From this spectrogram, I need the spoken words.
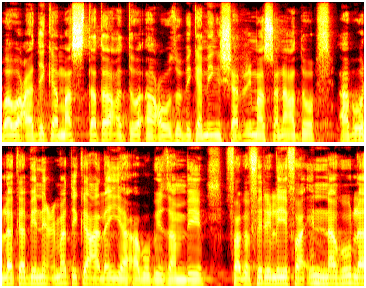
ওয়া ওয়াদিকা মাস্তাতাতু আউযু বিকা মিন শাররি মা সানাতু আবু লাকা বিনি'মাতিকা আলাইয়া আবু বিযামবি ফাগফিরলি ফা ইন্নাহু লা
